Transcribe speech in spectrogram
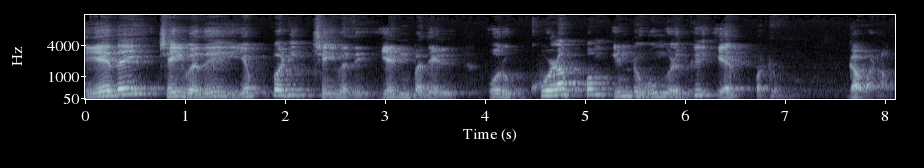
எதை செய்வது எப்படி செய்வது என்பதில் ஒரு குழப்பம் இன்று உங்களுக்கு ஏற்படும். கவனம்.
